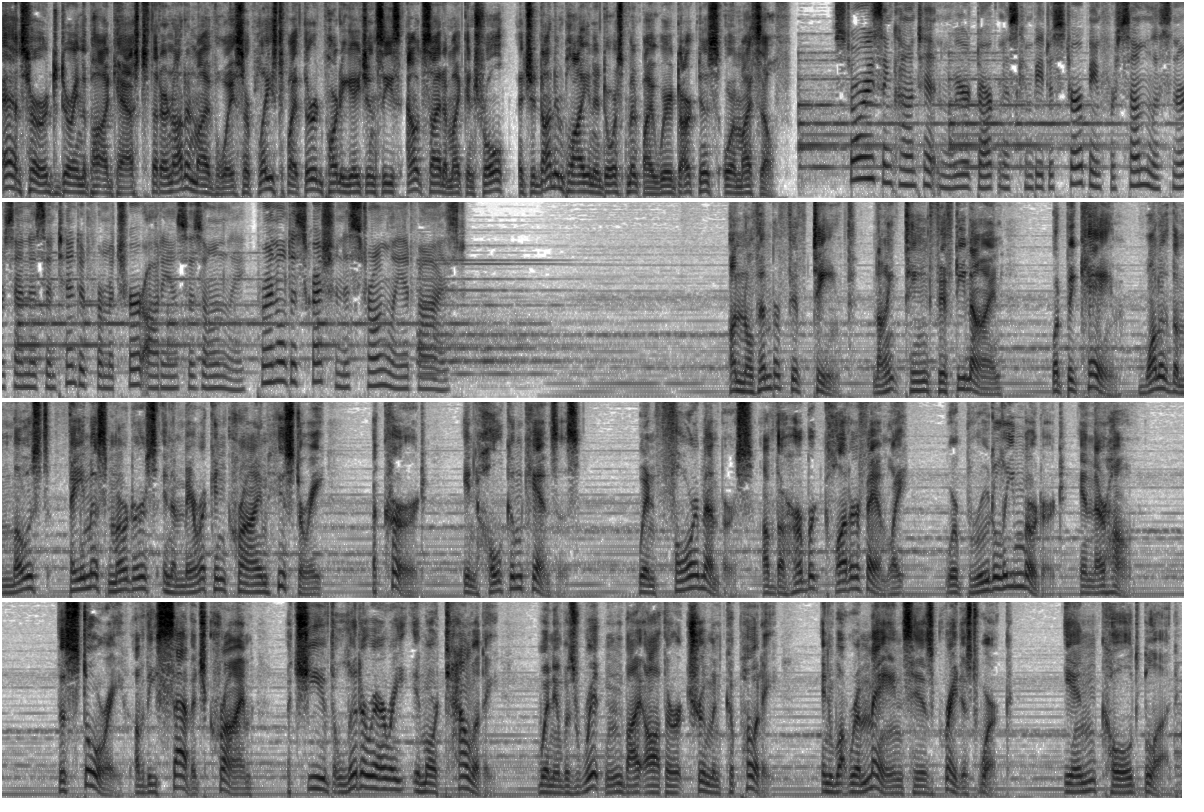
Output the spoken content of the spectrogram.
Ads heard during the podcast that are not in my voice are placed by third-party agencies outside of my control and should not imply an endorsement by Weird Darkness or myself. Stories and content in Weird Darkness can be disturbing for some listeners and is intended for mature audiences only. Parental discretion is strongly advised. On November 15, 1959, what became one of the most famous murders in American crime history occurred in Holcomb, Kansas, when four members of the Herbert Clutter family were brutally murdered in their home. The story of the savage crime achieved literary immortality when it was written by author Truman Capote in what remains his greatest work, In Cold Blood.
